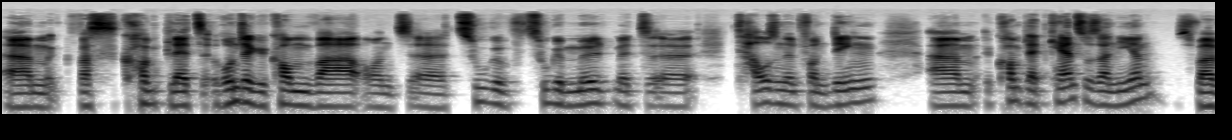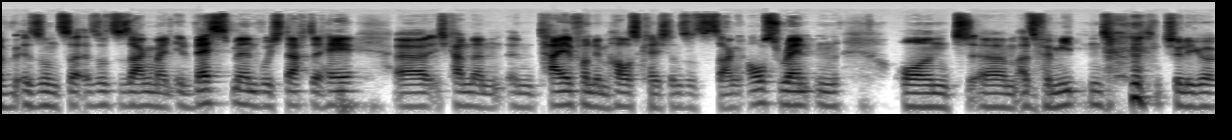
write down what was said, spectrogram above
ähm, was komplett runtergekommen war und äh, zuge zugemüllt mit äh, Tausenden von Dingen, ähm, komplett Kern zu sanieren. Das war so, sozusagen mein Investment, wo ich dachte, hey, äh, ich kann dann einen Teil von dem Haus kann ich dann sozusagen ausrenten und ähm, also vermieten, Entschuldigung,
